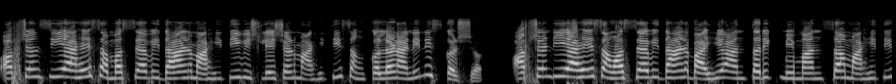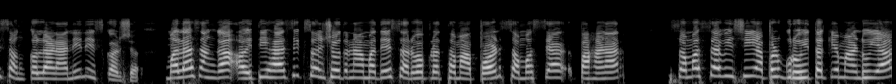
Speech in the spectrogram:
ऑप्शन सी आहे समस्या विधान माहिती विश्लेषण माहिती संकलन आणि निष्कर्ष. ऑप्शन डी आहे समस्या विधान बाह्य आंतरिक मीमांसा माहिती संकलन आणि निष्कर्ष. मला सांगा ऐतिहासिक संशोधनामध्ये सर्वप्रथम आपण समस्या पाहणार? समस्याविषयी आपण गृहितके मांडूया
